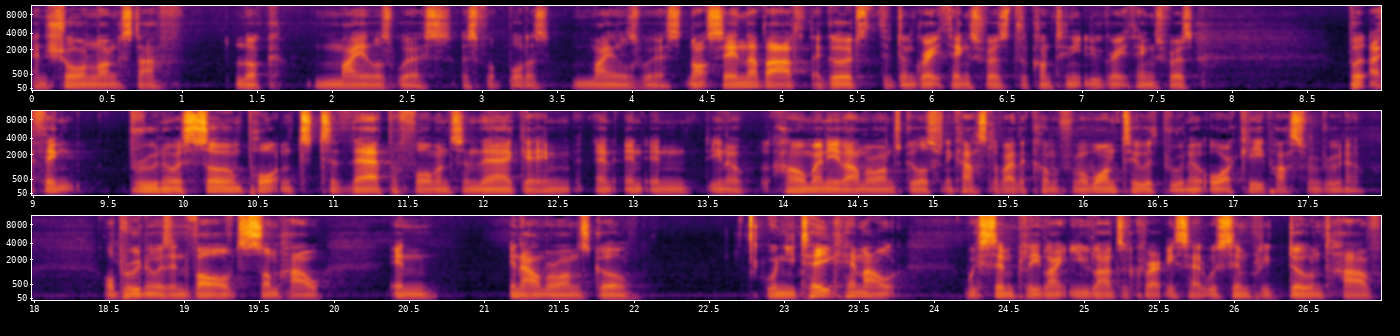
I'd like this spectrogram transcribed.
and Sean Longstaff look miles worse as footballers. Miles worse. Not saying they're bad. They're good. They've done great things for us. They'll continue to do great things for us. But I think Bruno is so important to their performance in their game. In, in, in you know, how many of Almiron's goals for Newcastle have either come from a one-two with Bruno or a key pass from Bruno, or Bruno is involved somehow in in Almiron's goal. When you take him out, we simply, like you lads have correctly said, we simply don't have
